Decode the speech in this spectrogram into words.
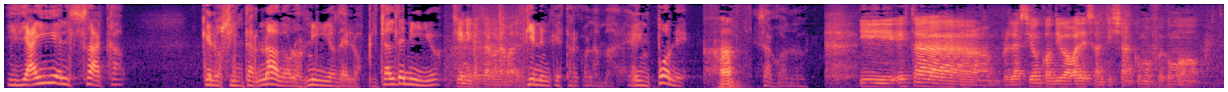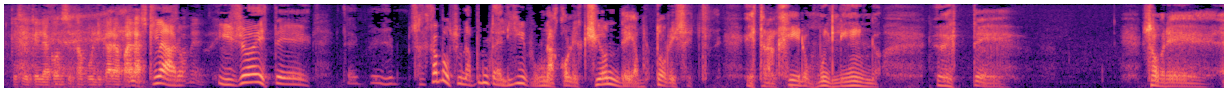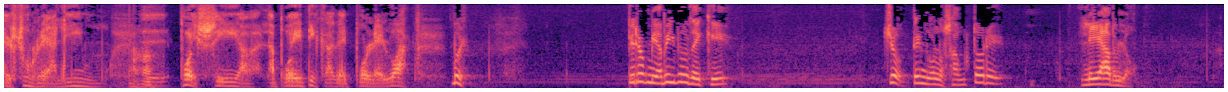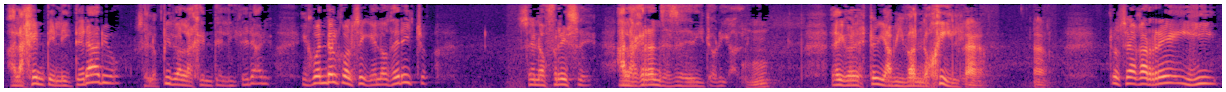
Y de ahí él saca que los internados, los niños del hospital de niños, Tiene que estar con la madre. tienen que estar con la madre. E impone esa conducta. Y esta relación con Diego Abad de Santillán, ¿cómo fue? ¿Cómo, que es el que le aconseja publicar a Palacio? Claro, y yo este sacamos una punta de libro, una colección de autores extranjeros muy lindos, este, sobre el surrealismo, eh, poesía, la poética de Paul Eluard. Bueno, pero me avivo de que yo tengo los autores, le hablo a la gente literario, se lo pido a la gente literario, y cuando él consigue los derechos, se lo ofrece a las grandes editoriales. Le digo, estoy avivando Gil. Claro, claro. Entonces agarré y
